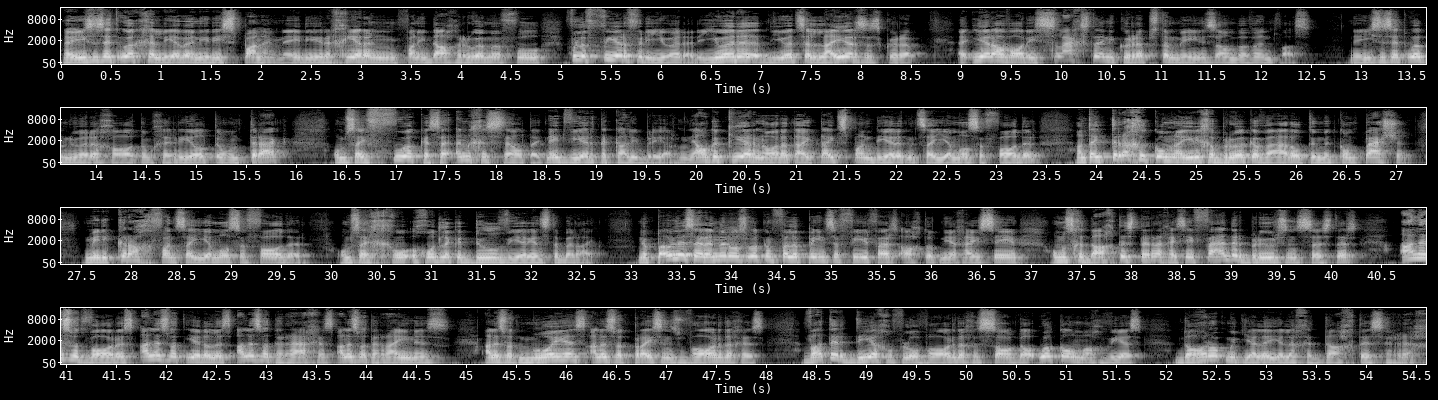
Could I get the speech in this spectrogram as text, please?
Nou Jesus het ook gelewe in hierdie spanning, nê? Nee? Die regering van die dag Rome voel voel 'n veer vir die Jode. Die Jode, die Joodse leiers is korrup 'n era waar die slegste en die korrupste mense aan bewind was. Nou Jesus het ook nodig gehad om gereeld te onttrek om sy fokus, sy ingesteldheid net weer te kalibreer. En elke keer nadat hy tyd spandeer het met sy hemelse Vader, het hy teruggekom na hierdie gebroke wêreld toe met compassion, met die krag van sy hemelse Vader om sy goddelike doel weer eens te bereik. Nou Paulus herinner ons ook in Filippense 4 vers 8 tot 9. Hy sê om ons gedagtes terug. Hy sê verder broers en susters, alles wat waar is, alles wat edel is, alles wat reg is, alles wat rein is, alles wat mooi is, alles wat prysenswaardig is, watter deeg of lofwaardige saak daar ook al mag wees, daarop moet julle julle gedagtes rig.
